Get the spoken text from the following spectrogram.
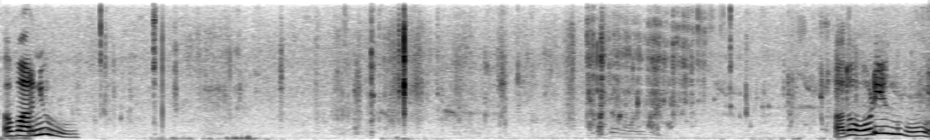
അത് പറഞ്ഞു അത് ഓടി പോവോ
